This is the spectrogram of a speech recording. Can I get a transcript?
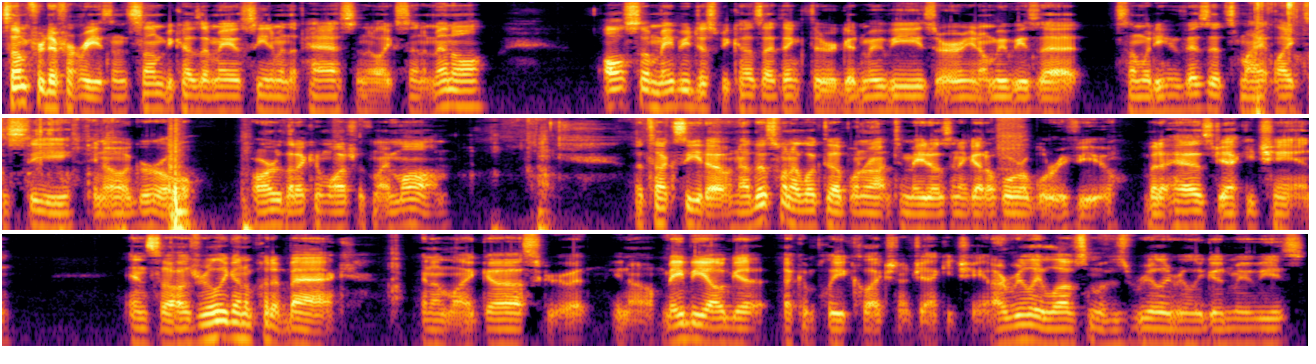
Some for different reasons. Some because I may have seen them in the past and they're like sentimental also maybe just because I think they're good movies or, you know, movies that somebody who visits might like to see, you know, a girl or that I can watch with my mom. The Tuxedo. Now this one I looked up on Rotten Tomatoes and it got a horrible review, but it has Jackie Chan. And so I was really going to put it back and I'm like, uh, screw it. You know, maybe I'll get a complete collection of Jackie Chan. I really love some of his really, really good movies.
